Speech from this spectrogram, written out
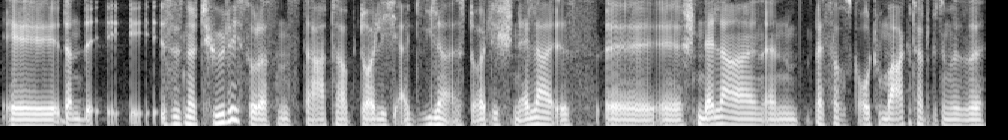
äh, dann ist es natürlich so, dass ein Startup deutlich agiler ist, deutlich schneller ist, äh, äh schneller ein besseres Go-to-Market hat, beziehungsweise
